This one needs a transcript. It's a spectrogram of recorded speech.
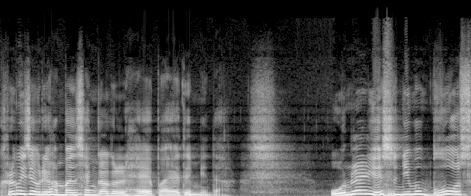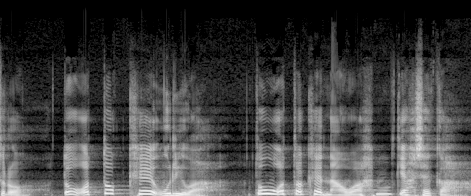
그럼 이제 우리가 한번 생각을 해봐야 됩니다. 오늘 예수님은 무엇으로 또 어떻게 우리와 또 어떻게 나와 함께 하실까?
